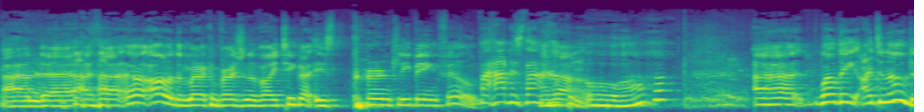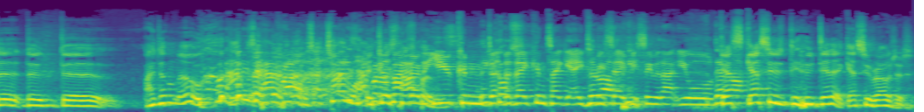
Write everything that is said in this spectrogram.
and uh, I thought, oh, oh, the American version of IT is currently being filmed. But how does that I happen? thought, oh? Uh, well, the I don't know the the, the I don't know. How does it happen? I tell you does it what, happen it just on that happens. you can that they can take it A to B to ABC without your. guess are- guess who who did it? Guess who wrote it?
